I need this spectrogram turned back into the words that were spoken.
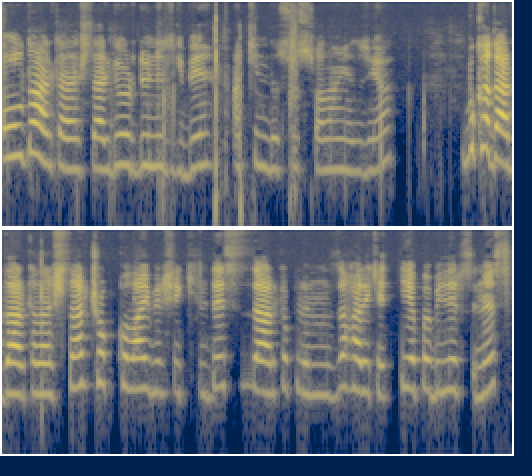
Oldu arkadaşlar gördüğünüz gibi Akinda sus falan yazıyor. Bu kadardı arkadaşlar. Çok kolay bir şekilde siz de arka planınızı hareketli yapabilirsiniz.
